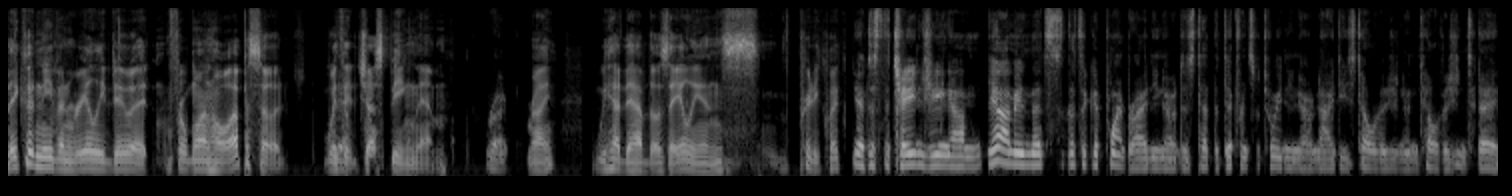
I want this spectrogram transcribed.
they couldn't even really do it for one whole episode with yeah. it just being them. Right. Right. We had to have those aliens pretty quick. Yeah, just the changing. Um, yeah, I mean that's that's a good point, Brian. You know, just had the difference between you know '90s television and television today.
